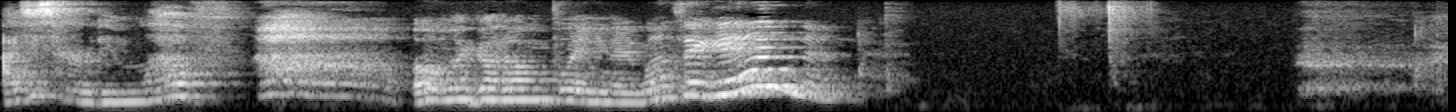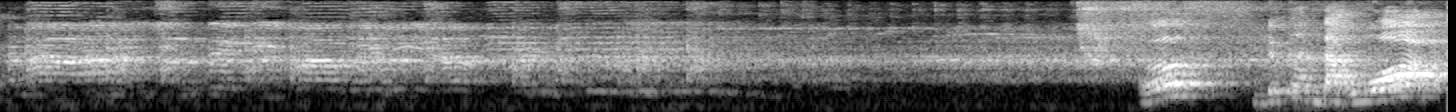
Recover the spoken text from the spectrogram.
I just heard him laugh. Oh my god, I'm playing it once again. Look at that walk.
